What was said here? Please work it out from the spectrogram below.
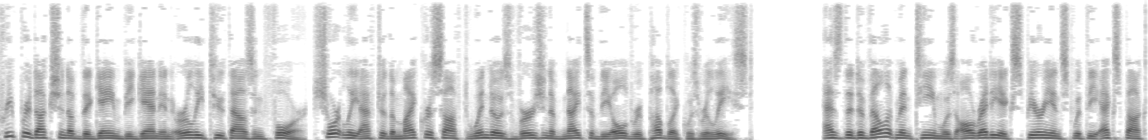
Pre-production of the game began in early 2004, shortly after the Microsoft Windows version of Knights of the Old Republic was released. As the development team was already experienced with the Xbox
